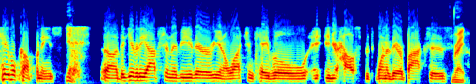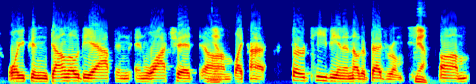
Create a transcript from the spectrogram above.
cable companies. Yeah. Uh, they give you the option of either you know watching cable in your house with one of their boxes, Right. or you can download the app and, and watch it um, like kind of third TV in another bedroom. Yeah. Um,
